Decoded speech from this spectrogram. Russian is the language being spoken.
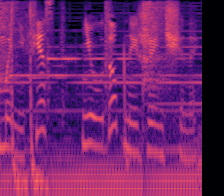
Манифест неудобной женщины.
